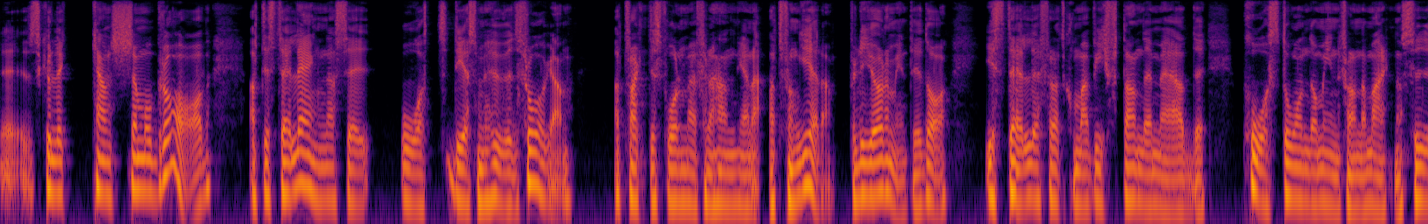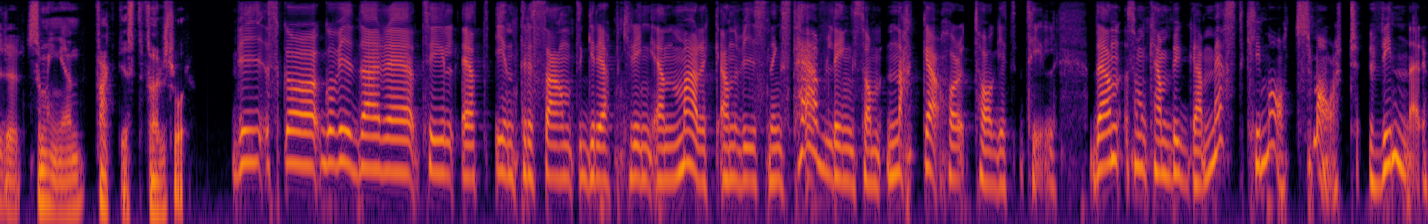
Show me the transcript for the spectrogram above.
eh, skulle kanske må bra av att istället ägna sig åt det som är huvudfrågan. Att faktiskt få de här förhandlingarna att fungera. För det gör de inte idag istället för att komma viftande med påstående om införande av marknadshyror som ingen faktiskt föreslår. Vi ska gå vidare till ett intressant grepp kring en markanvisningstävling som Nacka har tagit till. Den som kan bygga mest klimatsmart vinner.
